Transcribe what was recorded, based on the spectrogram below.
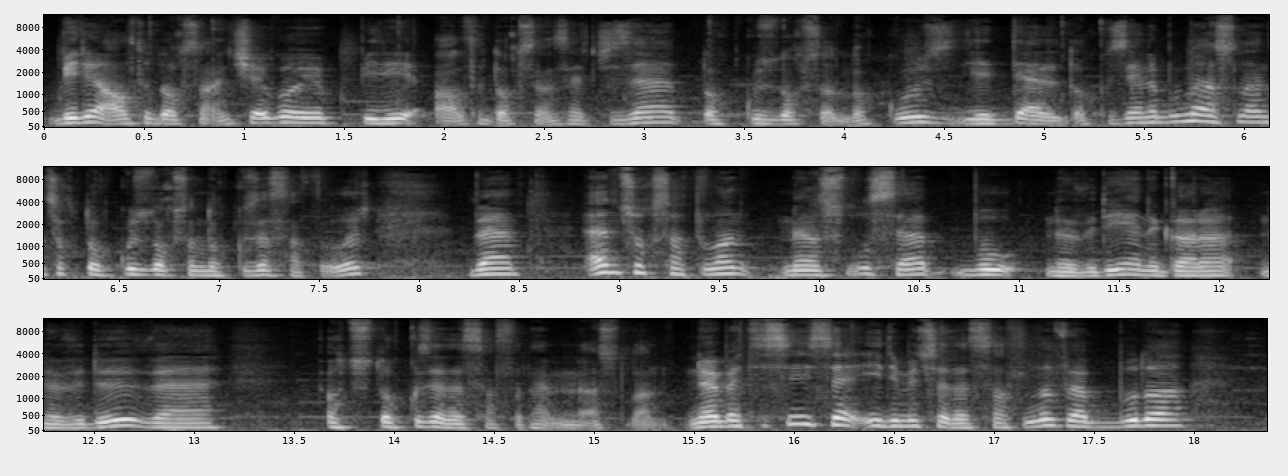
Biri 6.92-yə qoyub, biri 6.98-ə, 9.99, 7.59. Yəni bu məhsul ən çox 9.99-a satılır və ən çox satılan məhsul isə bu növüdür, yəni qara növüdür və 39 ədəd satılıb həmin məhsulların. Növbətisi isə 23 ədəd satılıb və bu da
